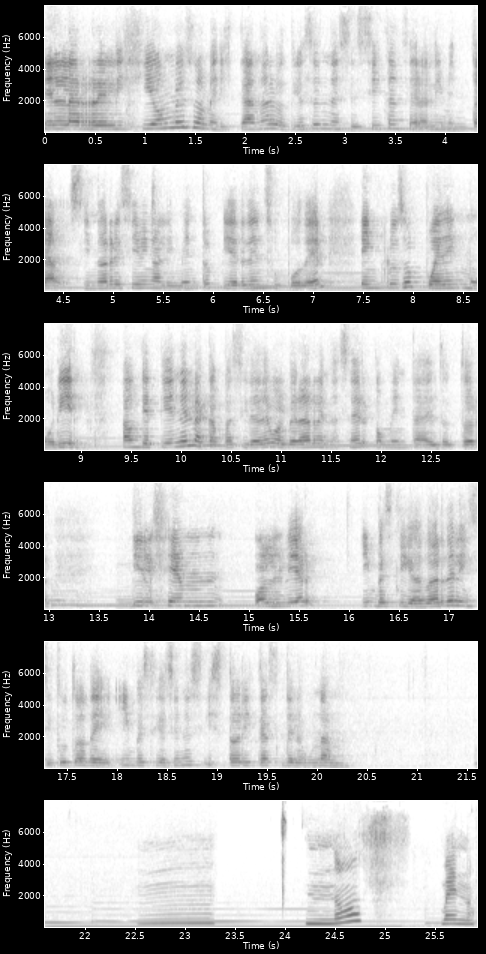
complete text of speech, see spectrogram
En la religión mesoamericana los dioses necesitan ser alimentados. Si no reciben alimento pierden su poder e incluso pueden morir. Aunque tienen la capacidad de volver a renacer, comenta el doctor Wilhelm Olivier, investigador del Instituto de Investigaciones Históricas de la UNAM. No, bueno,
